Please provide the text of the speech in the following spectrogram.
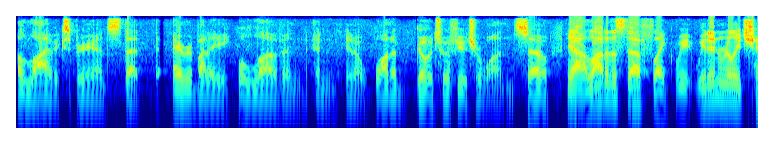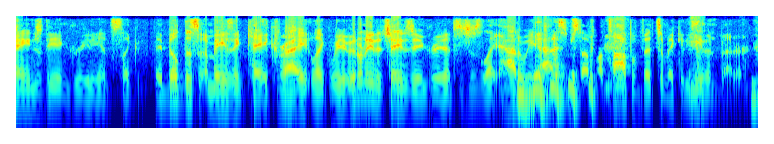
a live experience that everybody will love and and you know want to go to a future one? So yeah a lot of the stuff like we, we didn't really change the ingredients. Like they built this amazing cake right? Like we, we don't need to change the ingredients. It's just like how do we add some stuff on top of it to make it even better?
